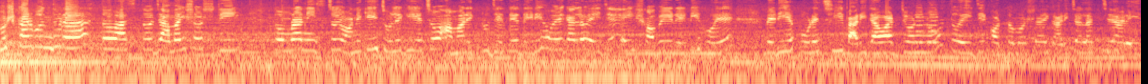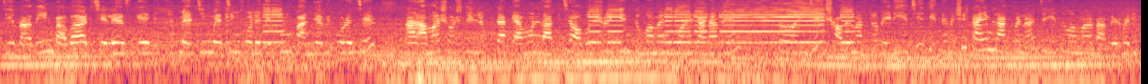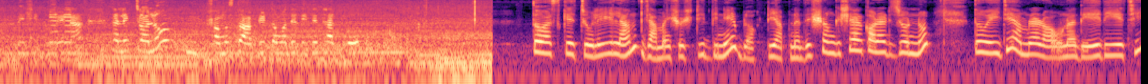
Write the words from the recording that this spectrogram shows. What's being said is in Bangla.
নমস্কার বন্ধুরা। তো আজ তো জামাই ষষ্ঠী। তোমরা নিশ্চয়ই অনেকেই চলে গিয়েছো। আমার একটু যেতে দেরি হয়ে গেল। এই যে, এই সবে রেডি হয়ে বেরিয়ে পড়েছি বাড়ি যাওয়ার জন্য। তো এই যে কর্তমশাই গাড়ি চালাচ্ছে আর এই যে বাবিন বাবা আর ছেলে আজকে ম্যাচিং ম্যাচিং করে দেখুন, পাঞ্জাবি পরেছে। আর আমার ষষ্ঠীর লুকটা কেমন লাগছে অবশ্যই কিন্তু কমেন্ট করে জানাবেন। তো এই যে সবে মাত্র বেরিয়েছি। যেতে বেশি টাইম লাগবে না, যেহেতু আমার বাপের বাড়ি খুব বেশি দূরে না। তাহলে চলো, সমস্ত আপডেট তোমাদের দিতে থাকব। তো আজকে চলে এলাম জামাই ষষ্ঠীর দিনের ব্লগটি আপনাদের সঙ্গে শেয়ার করার জন্য। তো এই যে আমরা রওনা দিয়ে দিয়েছি,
